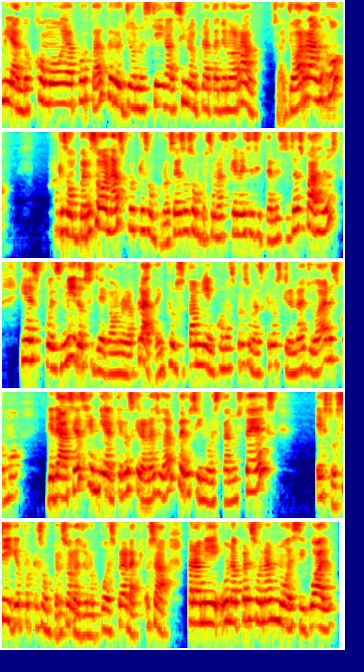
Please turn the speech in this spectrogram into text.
mirando cómo voy a aportar, pero yo no es que diga, si no hay plata, yo no arranco, o sea, yo arranco porque son personas, porque son procesos, son personas que necesitan estos espacios y después miro si llega o no la plata, incluso también con las personas que nos quieren ayudar, es como Gracias, genial que nos quieran ayudar, pero si no están ustedes, esto sigue porque son personas, yo no puedo esperar a que, o sea, para mí una persona no es igual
